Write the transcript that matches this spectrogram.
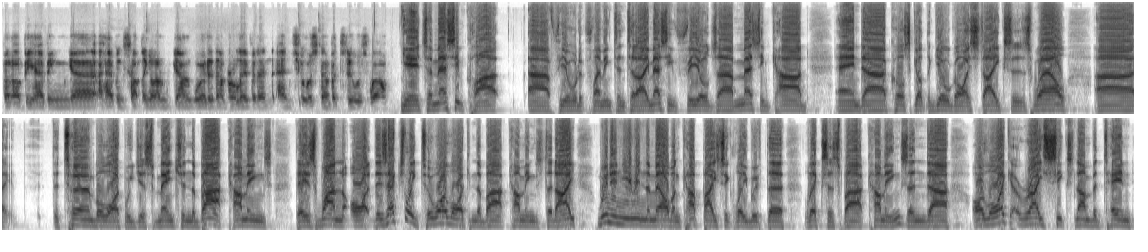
but I'll be having uh, having something on Young Werther number eleven and and Duais number two as well. Yeah, it's a massive Clark. Uh, field at Flemington today. Massive fields, uh, massive card, and uh, of course got the Gilgai Stakes as well. Uh, the Turnbull, like we just mentioned, the Bart Cummings. There's one. I, there's actually two I like in the Bart Cummings today. Winning you in the Melbourne Cup, basically with the Lexus Bart Cummings, and uh, I like race six, number ten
